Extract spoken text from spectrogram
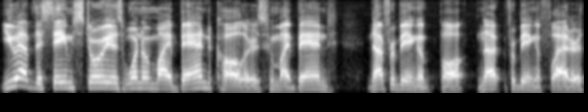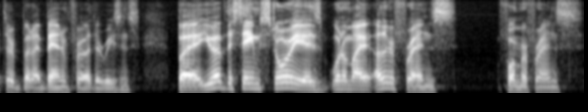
You have the same story as one of my banned callers, who my banned not for being a ball, not for being a flat earther, but I banned him for other reasons. But you have the same story as one of my other friends, former friends,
